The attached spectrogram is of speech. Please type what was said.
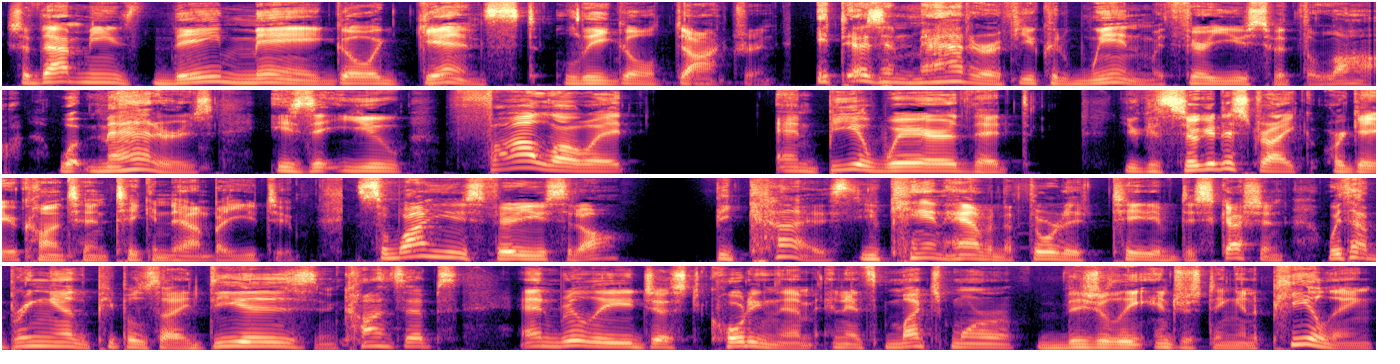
So that means they may go against legal doctrine. It doesn't matter if you could win with fair use with the law. What matters is that you follow it and be aware that you can still get a strike or get your content taken down by YouTube. So why use fair use at all? Because you can't have an authoritative discussion without bringing other people's ideas and concepts and really just quoting them. And it's much more visually interesting and appealing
